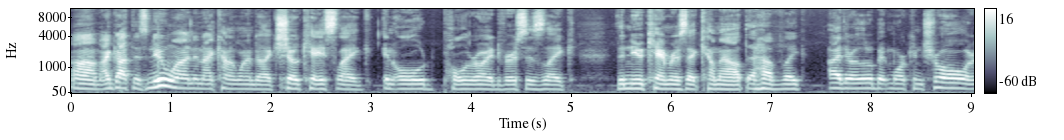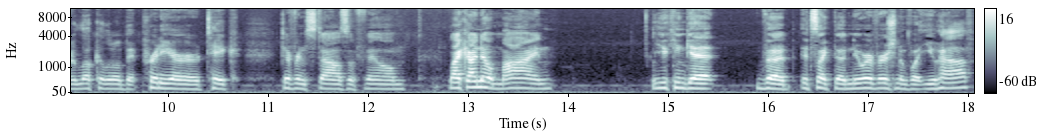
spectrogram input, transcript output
Um, I got this new one, and I kind of wanted to like showcase like an old Polaroid versus like the new cameras that come out that have like either a little bit more control or look a little bit prettier or take different styles of film. Like I know mine, you can get the it's like the newer version of what you have,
